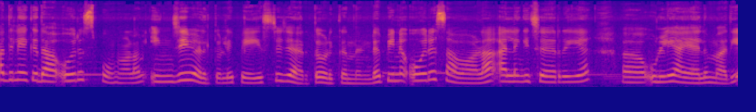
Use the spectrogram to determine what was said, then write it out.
അതിലേക്ക് ഇതാ ഒരു സ്പൂണോളം ഇഞ്ചി വെളുത്തുള്ളി പേസ്റ്റ് ചേർത്ത് കൊടുക്കുന്നുണ്ട്. പിന്നെ ഒരു സവാള അല്ലെങ്കിൽ ചെറിയ ഉള്ളി ആയാലും മതി.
